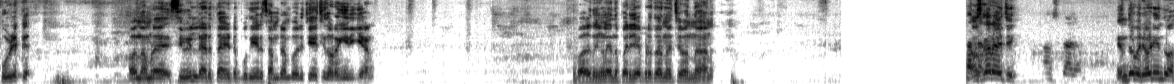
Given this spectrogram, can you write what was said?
പുഴുക്ക്. അപ്പോൾ നമ്മുടെ സിവിലിന്റെ അടുത്തായിട്ട് പുതിയൊരു സംരംഭം ഒരു ചേച്ചി തുടങ്ങിയിരിക്കുകയാണ്. അപ്പോൾ അത് നിങ്ങളെ ഇന്ന് പരിചയപ്പെടുത്താന്ന് വെച്ച് വന്നതാണ്. നമസ്കാരം ചേച്ചി. നമസ്കാരം. എന്ത് പരിപാടി എന്തുവാ?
